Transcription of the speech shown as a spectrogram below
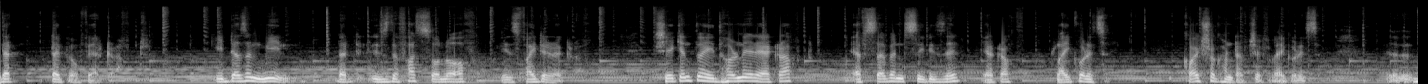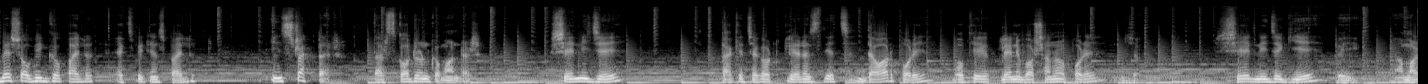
that type of aircraft. It doesn't mean that is the first solo of his fighter aircraft. সে কিন্তু এই ধরনের এয়ারক্রাফট এফ সেভেন সিরিজের এয়ারক্রাফট ফ্লাই করেছে কয়েকশো ঘণ্টা সে ফ্লাই করেছে বেশ অভিজ্ঞ পাইলট এক্সপিরিয়েন্স পাইলট ইনস্ট্রাক্টর তার স্কোয়াড্রন কমান্ডার সে নিজে তাকে চেক আউট ক্লিয়ারেন্স দিয়েছে দেওয়ার পরে ওকে প্লেনে বসানোর পরে সে নিজে গিয়ে ওই আমার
